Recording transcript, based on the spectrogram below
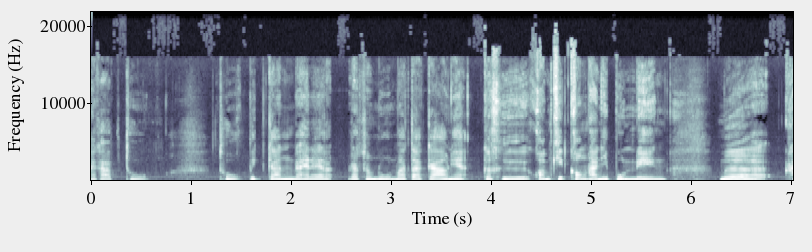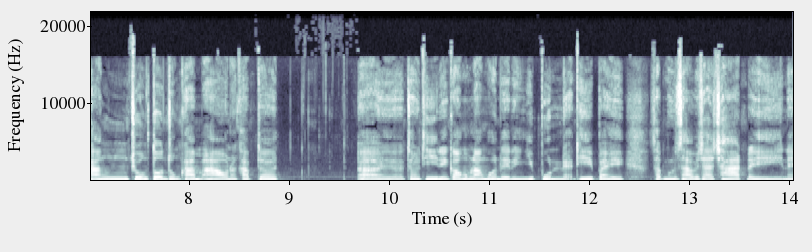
นะครับ ถูก ถูกปิดกั้นในรัฐธรรมนูญมาตรา9เนี้ยก็คือความคิดของทางญี่ปุ่นเอง เมื่อครั้งช่วงต้นสงครามอ่าวนะครับเจ้าเจ้าที่ในกองกำลังพวกในญี่ปุ่นเนี่ยที่ไปสนับสนุนสหประชาชาติในใน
